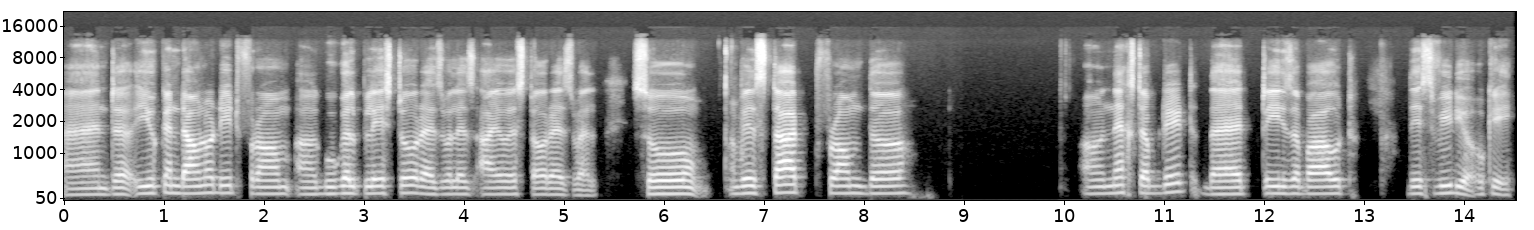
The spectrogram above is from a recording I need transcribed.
and uh, you can download it from uh, google play store as well as ios store as well. So we'll start from the uh, next update that is about this video. Okay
